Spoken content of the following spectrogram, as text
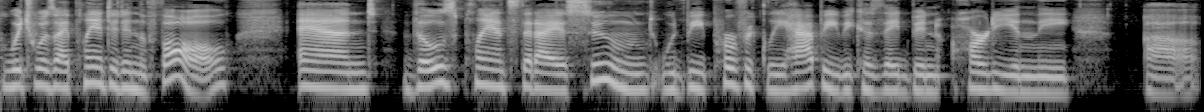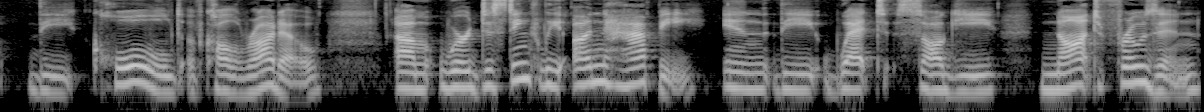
which was I planted in the fall and those plants that I assumed would be perfectly happy because they'd been hardy in the uh, the cold of Colorado um, were distinctly unhappy in the wet, soggy, not frozen,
